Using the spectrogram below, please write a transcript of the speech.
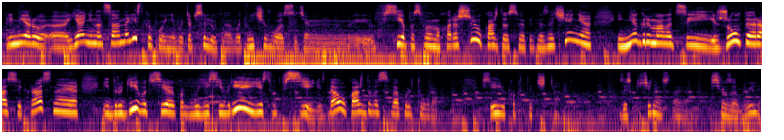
к примеру, э, я не националист какой-нибудь, абсолютно, вот ничего с этим. Все по-своему хороши, у каждого свое предназначение. И негры молодцы, и желтая раса, и красная, и другие вот все, как бы есть евреи, есть вот все есть, да, у каждого своя культура. Все ее как-то чтят, за исключением славян. Все забыли,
